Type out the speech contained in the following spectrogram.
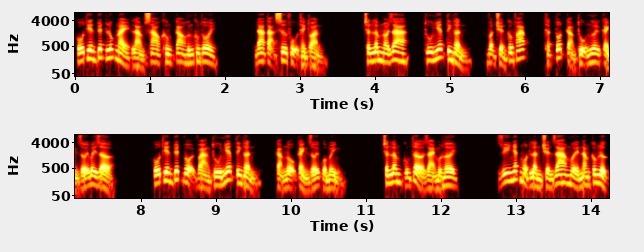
Cố thiên tuyết lúc này làm sao không cao hứng không thôi? Đa tạ sư phụ thành toàn. Trần lâm nói ra, thu nhếp tinh thần, vận chuyển công pháp, thật tốt cảm thụ ngươi cảnh giới bây giờ. Cố thiên tuyết vội vàng thu nhếp tinh thần, cảm nộ cảnh giới của mình. Trần lâm cũng thở dài một hơi. Duy nhất một lần chuyển ra mười năm công lực,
